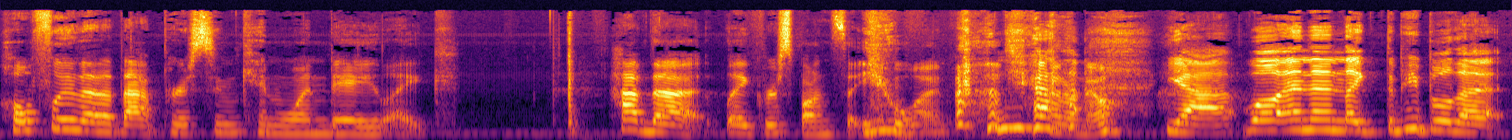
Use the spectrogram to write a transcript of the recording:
hopefully that that person can one day like have that like response that you want. Yeah. I don't know. Yeah. Well, and then like the people that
